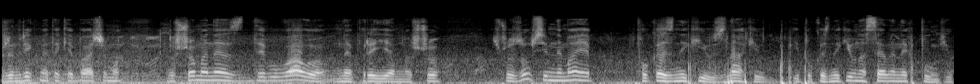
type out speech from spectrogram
Кожен рік ми таке бачимо. Ну, що мене здивувало неприємно, що, що зовсім немає показників, знаків і показників населених пунктів.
